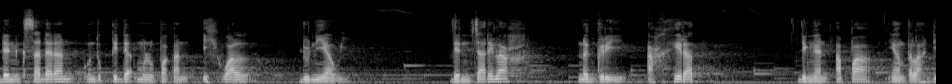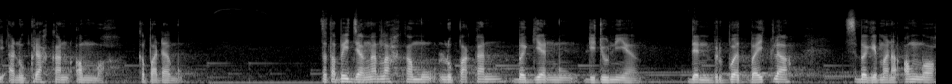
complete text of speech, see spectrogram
dan kesadaran untuk tidak melupakan ikhwal duniawi. Dan carilah negeri akhirat dengan apa yang telah dianugerahkan Allah kepadamu. Tetapi janganlah kamu lupakan bagianmu di dunia dan berbuat baiklah sebagaimana Allah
